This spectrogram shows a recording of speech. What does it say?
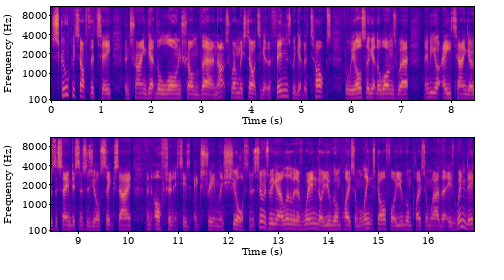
scoop it off the tee and try and get the launch from there. And that's when we start to get the thins, we get the tops, but we also get the ones where maybe your eight iron goes the same distance as your six iron and often it is extremely short. And as soon as we get a little bit of wind or you go and play some links golf or you go and play somewhere that is windy,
